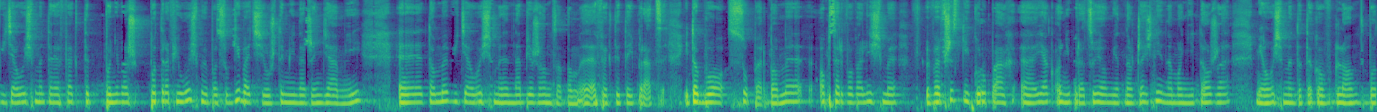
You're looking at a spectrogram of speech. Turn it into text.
widziałyśmy te efekty, ponieważ potrafiłyśmy posługiwać się już tymi narzędziami, e, to my widziałyśmy na bieżąco e, efekty tej pracy. I to było super, bo my obserwowaliśmy we wszystkich grupach, e, jak oni pracują jednocześnie na monitorze, miałyśmy do tego wgląd, bo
